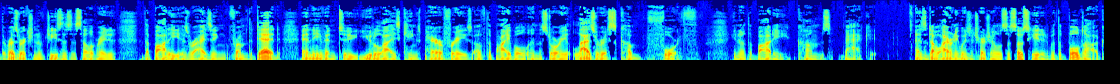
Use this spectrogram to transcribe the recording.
the resurrection of Jesus is celebrated. The body is rising from the dead. And even to utilize King's paraphrase of the Bible in the story, Lazarus come forth. You know, the body comes back. As a double irony, Winston Churchill is associated with the bulldog,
